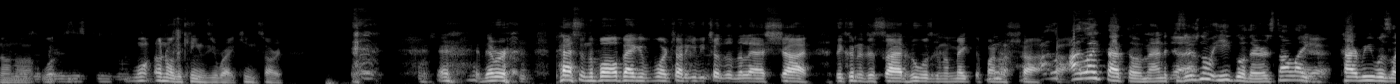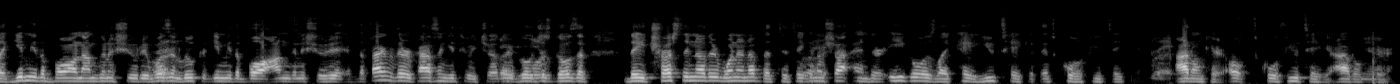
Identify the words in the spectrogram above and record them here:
No, no, what, Grizzlies, Kings, one? one, oh no, the Kings. You're right, Kings. Sorry. course. they were passing the ball back and forth, trying to give each other the last shot. They couldn't decide who was going to make the final Yeah, shot. I, I like that though, man, because Yeah. there's no ego there. It's not like Yeah. Kyrie was like, "Give me the ball and I'm gonna shoot it." It wasn't Luka, "Give me the ball, I'm gonna shoot it." If the fact that they were passing it to each other Back and go just goes that they trust another one enough that to take another Right. shot, and their ego is like, "Hey, you take it. It's cool if you take it. Right. I don't care. Oh, it's cool if you take it. I don't Yeah. care."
